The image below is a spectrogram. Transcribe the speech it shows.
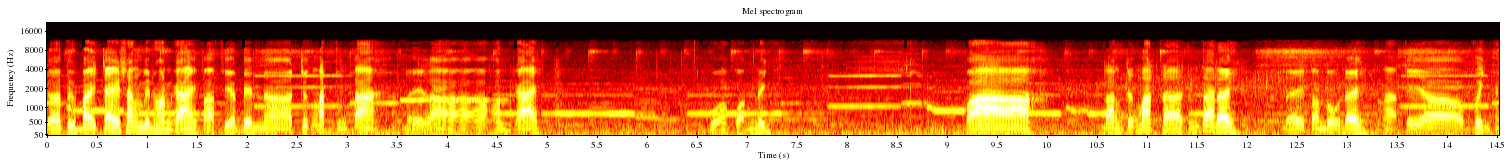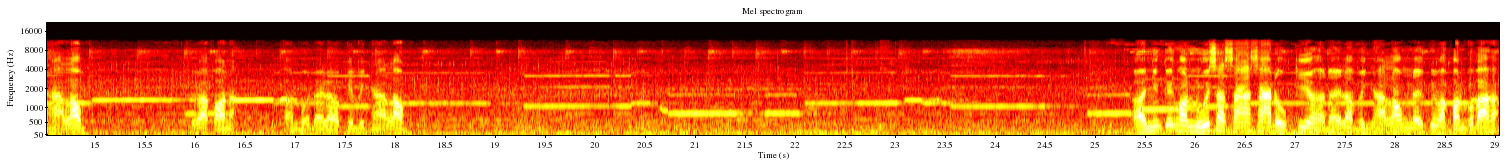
từ, từ bãi cháy sang bên hòn gai và phía bên uh, trước mặt chúng ta đấy là hòn gai của quảng ninh. Và đằng trước mặt uh, chúng ta đây đây toàn bộ đây là cái uh, vịnh hạ long. Quý bà con ạ toàn bộ đây là cái vịnh Hạ Long. À, những cái ngọn núi xa xa xa đầu kia ở đấy là vịnh Hạ Long đấy quý bà con cô bác ạ.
